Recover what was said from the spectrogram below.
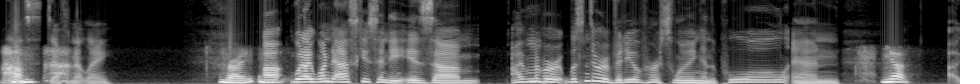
Yes, definitely. right. Uh, what I wanted to ask you, Cindy, is um, I remember wasn't there a video of her swimming in the pool and yes, uh,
